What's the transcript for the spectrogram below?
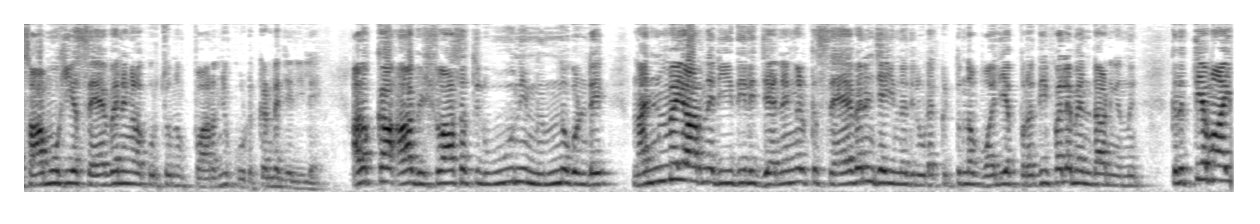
സാമൂഹിക സേവനങ്ങളെക്കുറിച്ചൊന്നും പറഞ്ഞു കൊടുക്കേണ്ട ജലീലെ അതൊക്കെ ആ വിശ്വാസത്തിൽ ഊന്നി നിന്നുകൊണ്ട് നന്മയാർന്ന രീതിയിൽ ജനങ്ങൾക്ക് സേവനം ചെയ്യുന്നതിലൂടെ കിട്ടുന്ന വലിയ പ്രതിഫലം എന്താണ് എന്ന് കൃത്യമായി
